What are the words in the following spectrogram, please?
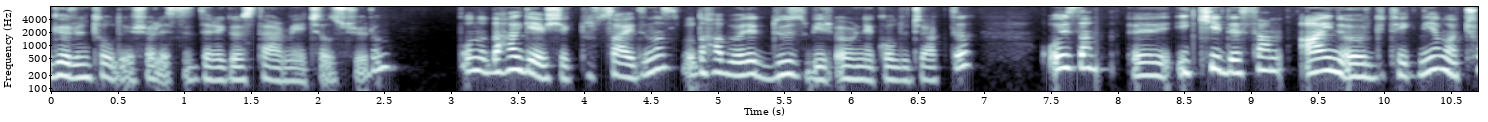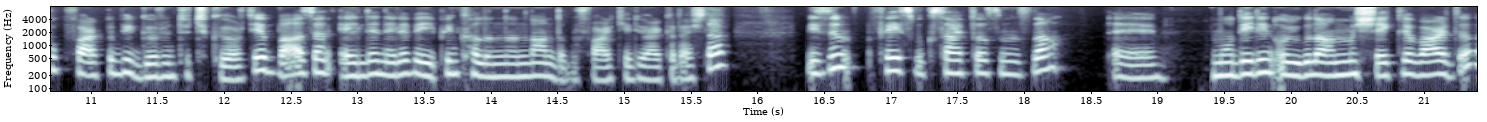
görüntü oluyor. Şöyle sizlere göstermeye çalışıyorum. Bunu daha gevşek tutsaydınız bu daha böyle düz bir örnek olacaktı. O yüzden e, iki desen aynı örgü tekniği ama çok farklı bir görüntü çıkıyor ortaya. Bazen elden ele ve ipin kalınlığından da bu fark ediyor arkadaşlar. Bizim Facebook sayfasımızda e, modelin uygulanmış şekli vardı.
